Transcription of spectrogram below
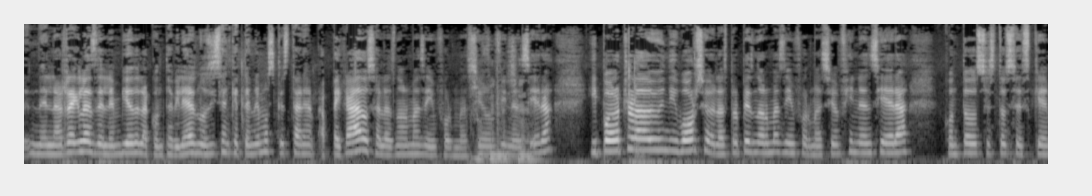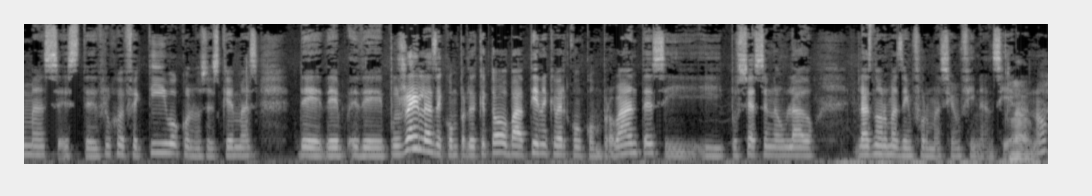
en las reglas del envío de la contabilidad nos dicen que tenemos que estar apegados a las normas de información financiera. y por otro lado hay un divorcio de las propias normas de información financiera con todos estos esquemas este, de flujo efectivo, con los esquemas de, de, pues reglas de, que todo va tiene que ver con comprobantes y, pues se hacen a un lado las normas de información financiera, ¿no?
